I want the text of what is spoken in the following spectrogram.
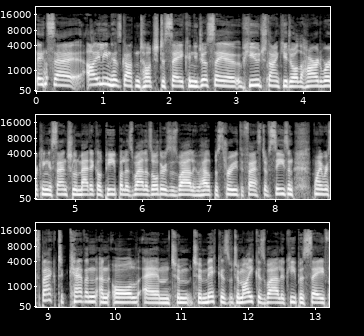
It's uh, Eileen has got in touch to say, can you just say a huge thank you to all the hardworking, essential medical people as well as others as well who help us through the festive season. My respect to Kevin and all, um, to to Mick as to Mike as well who keep us safe,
